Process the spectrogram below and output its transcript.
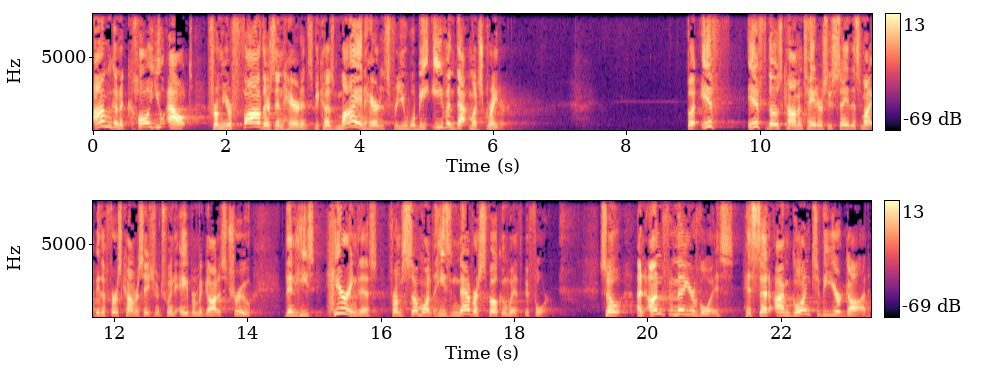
I'm going to call you out from your father's inheritance because my inheritance for you will be even that much greater. But if, if those commentators who say this might be the first conversation between Abram and God is true, then he's hearing this from someone that he's never spoken with before. So, an unfamiliar voice has said, I'm going to be your God,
